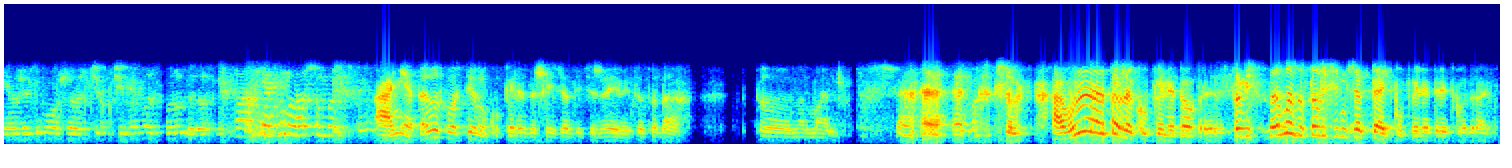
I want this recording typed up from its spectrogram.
Я вже думав, що чи, чи не ми споруди Так. Я думала, що ми... А, ні, та ви квартиру купили за 60 тисяч гривень, то то. То нормально. А ви теж купили добре. 180 та ми за 185 купили 30 квадратів.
